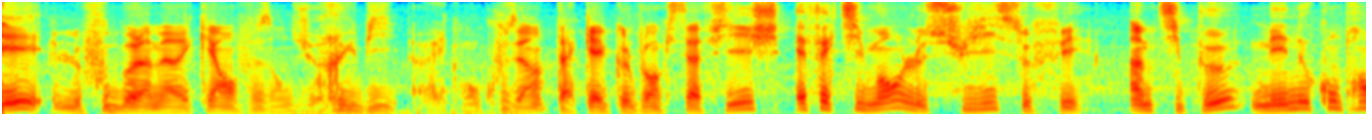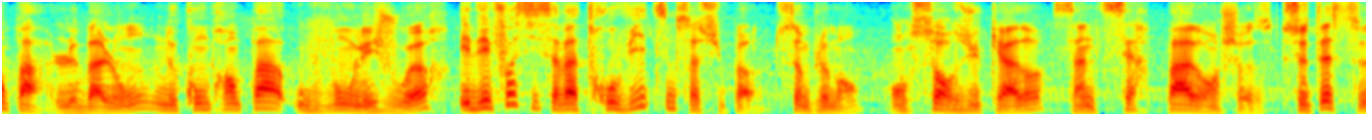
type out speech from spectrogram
et le football américain en faisant du rugby avec mon cousin. Tu as quelques plans qui s'affichent. Effectivement, le suivi se fait un petit peu, mais ne comprend pas le ballon, ne comprend pas où vont les joueurs. Et des fois, si ça va trop vite, ça suit pas, tout simplement. On sort du cadre, ça ne sert pas à grand chose. Ce test,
